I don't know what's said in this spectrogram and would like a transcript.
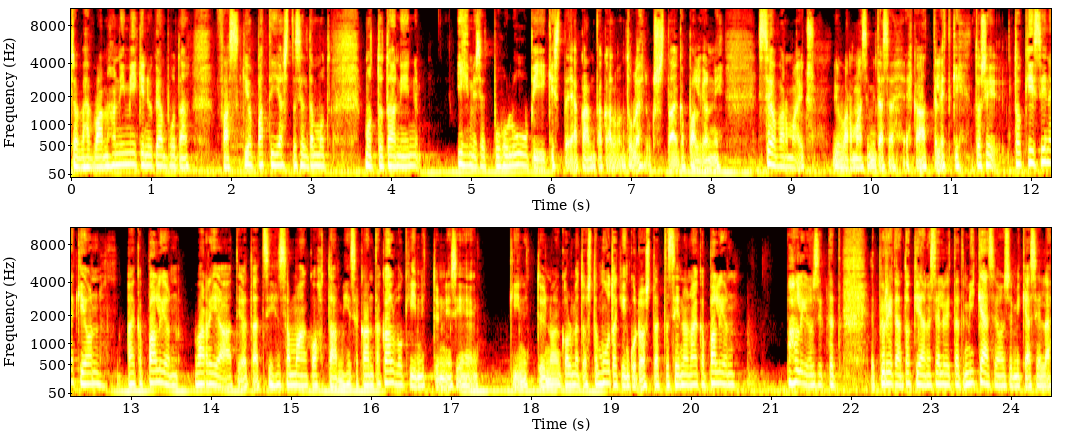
se on vähän vanha nimikin, nykyään puhutaan faskiopatiasta siltä, mutta, mutta tota niin, ihmiset puhuu luupiikistä ja kantakalvon tulehduksesta aika paljon, niin se on varmaan yksi, jo varmaan se, mitä sä ehkä ajattelitkin. Tosi, toki siinäkin on aika paljon variaatiota, että siihen samaan kohtaan, mihin se kantakalvo kiinnittyy, niin siihen kiinnittyy noin 13 muutakin kudosta, että siinä on aika paljon paljon sitten, että, että pyritään toki aina selvittämään, että mikä se on se, mikä siellä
